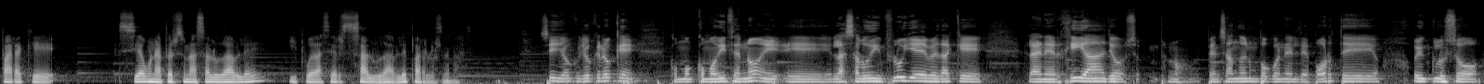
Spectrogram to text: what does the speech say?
para que sea una persona saludable y pueda ser saludable para los demás. Sí, yo, creo que, como, como ¿no? Eh, eh, la salud influye, es verdad que la energía, yo pensando en un poco en el deporte o incluso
